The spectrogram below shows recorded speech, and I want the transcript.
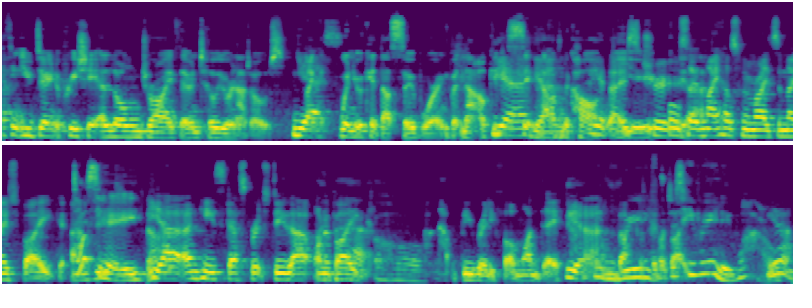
I think you don't appreciate a long drive though until you're an adult. Yes. Like when you're a kid, that's so boring. But now, give Yeah. six Yeah. hours in the car. Yeah, that is you- true. Also, Yeah. my husband rides a motorbike. Does he? Yeah, and he's desperate to do that on a bike. Oh. That would be really fun one day. Yeah. On the back Really fun. Does he really? Wow. Yeah.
